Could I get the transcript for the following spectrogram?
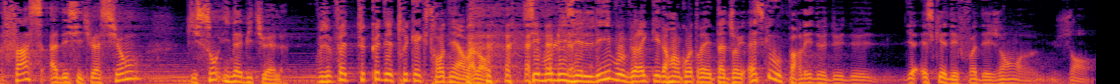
face à des situations qui sont inhabituelles. Vous faites que des trucs extraordinaires. Alors, si vous lisez le livre, vous verrez qu'il a rencontré des tas de gens. Est-ce que vous parlez de, de, de est-ce qu'il y a des fois des gens, euh, genre,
